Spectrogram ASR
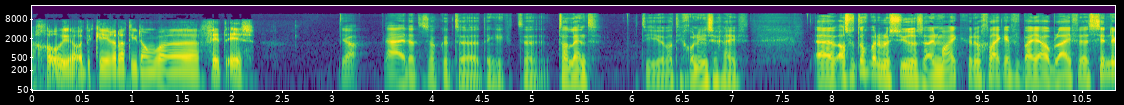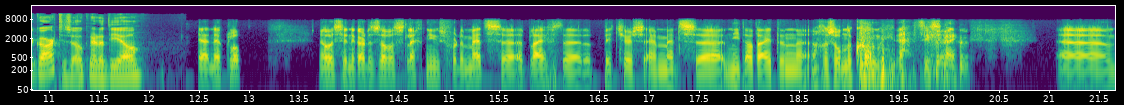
gooien. De keren dat hij dan fit is. Ja, ja, dat is ook het, denk ik, het talent wat hij, wat hij gewoon in zich heeft. als we toch bij de blessure zijn, Mike, kunnen we gelijk even bij jou blijven. Syndergaard is ook naar de DL. Ja, dat klopt. Noah Syndergaard, dus dat was slecht nieuws voor de Mets. Uh, het blijft uh, dat pitchers en Mets uh, niet altijd een, een gezonde combinatie zijn. Ehm,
